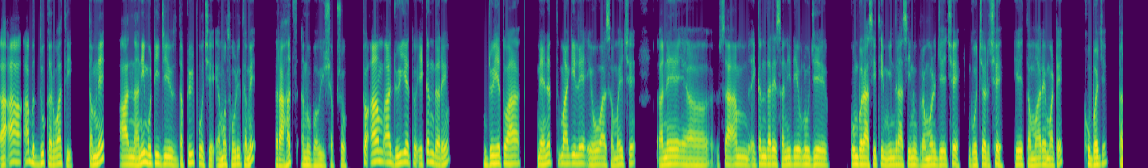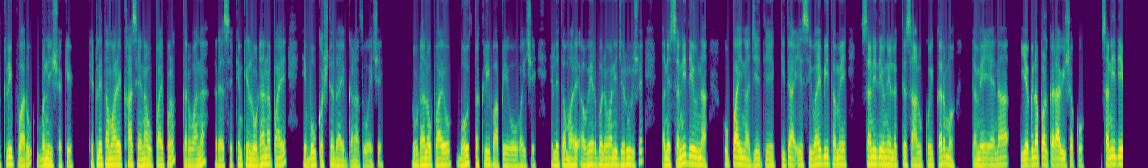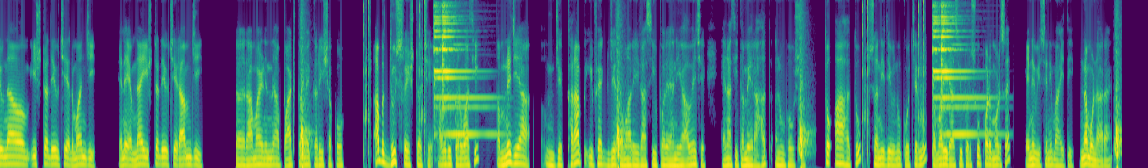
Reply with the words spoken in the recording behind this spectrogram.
આ આ બધું કરવાથી તમને આ નાની મોટી જે તકલીફો છે, એમાં થોડી તમે રાહત અનુભવી શકશો. તો આમ આ જોઈએ તો એકંદરે, જોઈએ તો આ મહેનત માગી લે એવો આ સમય છે. અને આમ એકંદરે શનિદેવનું જે કુંભ રાશિથી મીન રાશિનું ભ્રમણ જે છે, ગોચર છે, એ તમારે માટે ખૂબ જ તકલીફવાળું બની શકે. એટલે તમારે ખાસ એના ઉપાય પણ કરવાના રહેશે. કેમ કે લોઢાના પાયે એ બહુ કષ્ટદાયક ગણાતું હોય છે. લોઢાનો પાયો બહુ જ તકલીફ આપે એવો હોય છે. એટલે તમારે અવેર બનવાની જરૂર છે અને શનિદેવના ઉપાયના જે તે કીધા એ સિવાય બી તમે શનિદેવને લગતા સારું કોઈ કર્મ તમે એના યજ્ઞ પણ કરાવી શકો. શનિદેવના ઈષ્ટદેવ છે હનુમાનજી અને એમના ઈષ્ટદેવ છે રામજી રામાયણના પાઠ તમે કરી શકો. આ બધું શ્રેષ્ઠ છે. આ બધું કરવાથી તમને જે આ, જે ખરાબ ઇફેક્ટ જે તમારી રાશિ ઉપર એની આવે છે, એનાથી તમે રાહત અનુભવશો. તો આ હતું શનિદેવનું ગોચરનું. તમારી રાશિ ઉપર શું ફળ મળશે, એને વિશેની માહિતી. નમો નારાયણ.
